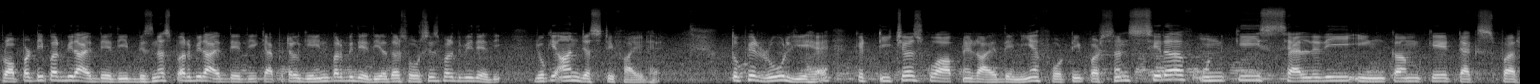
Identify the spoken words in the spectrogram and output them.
प्रॉपर्टी पर भी राय दे दी, बिज़नेस पर भी राय दे दी, कैपिटल गेन पर भी दे दी, अदर सोर्सेज पर भी दे दी, जो कि अनजस्टिफाइड है। तो फिर रूल ये है कि टीचर्स को आपने राय देनी है फोर्टी परसेंट सिर्फ़ उनकी सैलरी इनकम के टैक्स पर।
